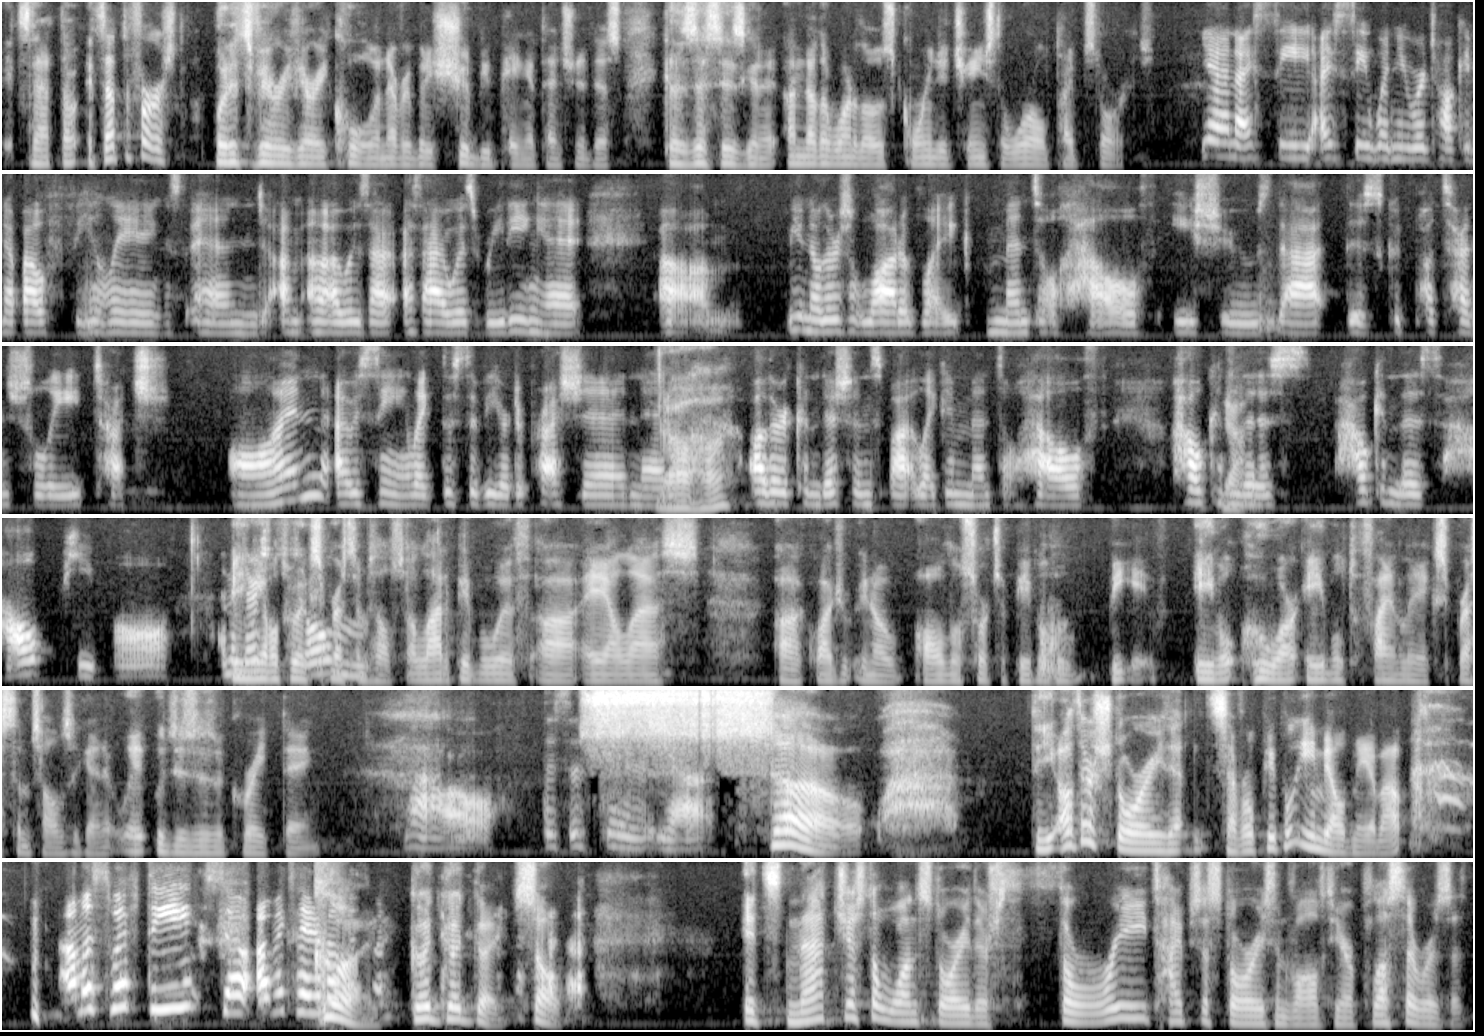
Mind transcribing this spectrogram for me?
it's not the it's not the first but it's very very cool and everybody should be paying attention to this because this is going to another one of those going to change the world type stories Yeah, and I see, I see when you were talking about feelings, and um, I was uh, as I was reading it, um, you know, there's a lot of like mental health issues that this could potentially touch on. I was seeing like the severe depression and uh-huh other conditions, but like in mental health, how can Yeah. this how can this help people? I mean, being able to so express themselves a lot of people with uh als uh quadru you know all those sorts of people who be able who are able to finally express themselves again it, it which is a great thing Wow, this is good. Yeah. So, the other story that several people emailed me about. I'm a Swifty, so I'm excited about Good, this one. good, good, good. So, it's not just a one story. There's three types of stories involved here. Plus, there was a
